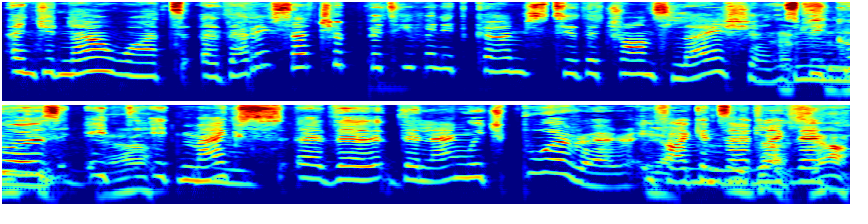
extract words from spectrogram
And you know what? Uh, that is such a pity when it comes to the translations Absolutely, because it, yeah. it makes uh, the, the language poorer, if Yeah, I can say it it like that. yeah.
